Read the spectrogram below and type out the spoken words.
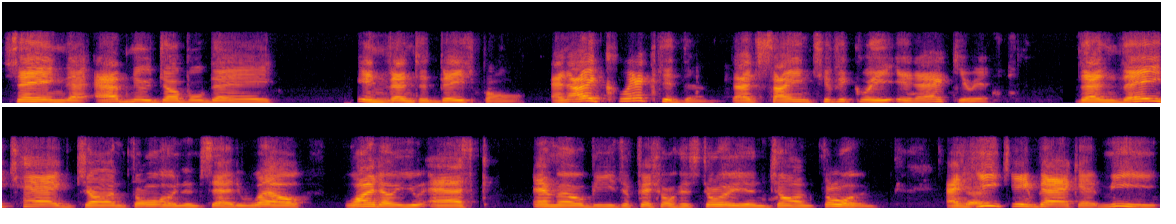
saying that Abner Doubleday invented baseball, and I corrected them. That's scientifically inaccurate. Then they tagged John Thorn and said, "Well, why don't you ask MLB's official historian, John Thorn?" And Okay. he came back at me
